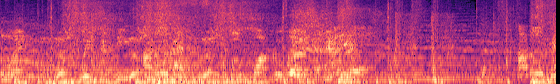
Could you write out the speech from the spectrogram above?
away. we'll walk away. Hadouken!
